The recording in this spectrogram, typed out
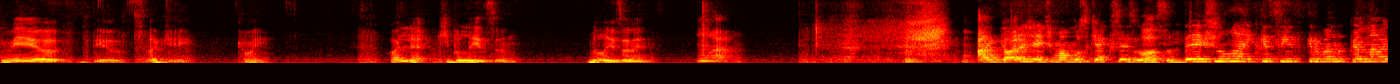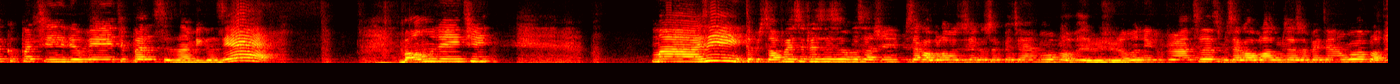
Meu Deus, ok. Calma aí. Olha que beleza. Beleza, né? Ah. Agora, gente, uma musiquinha que vocês gostam. Deixa um like, se inscreva no canal e compartilhe o vídeo para seus amigos. Yeah! Bom, gente, Mas, então, pessoal, foi isso. Se vocês gostaram, me segue o blog, me segue o seu PT no blog. Vejo o link WhatsApp, me segue o blog, me segue o seu PT no blog.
